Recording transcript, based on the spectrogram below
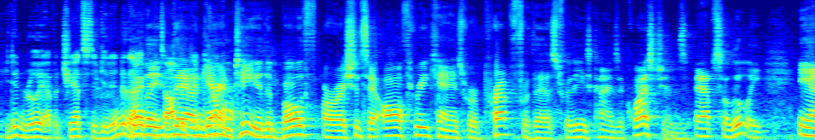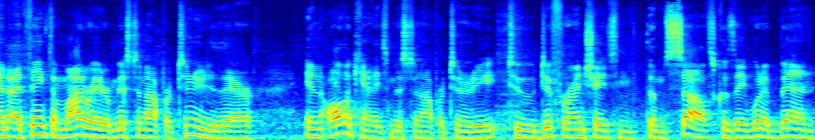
he didn't really have a chance to get into that. Well, they, The they, I didn't come guarantee you that both, or I should say, all three candidates were prepped for this, for these kinds of questions. Mm-hmm. Absolutely. And I think the moderator missed an opportunity there, and all the candidates missed an opportunity to differentiate them, themselves because they would have been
